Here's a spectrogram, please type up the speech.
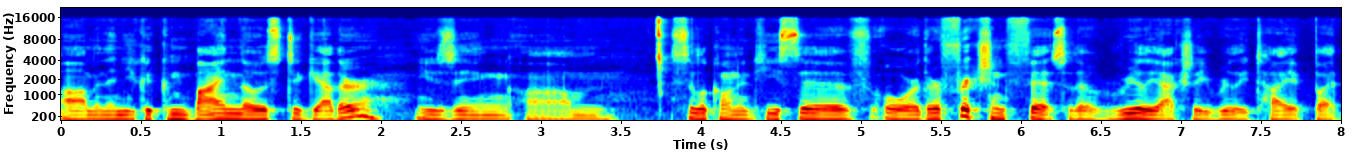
Um, and then you could combine those together using um, silicone adhesive or they're friction fit, so they're really actually really tight. But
